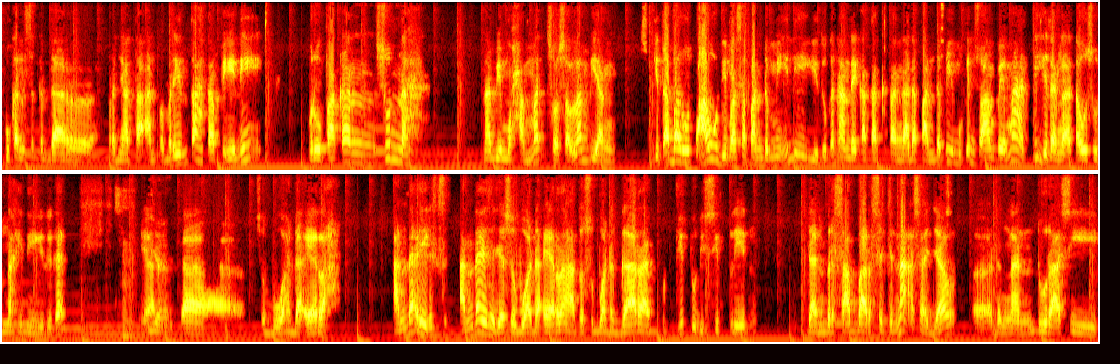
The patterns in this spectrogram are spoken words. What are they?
bukan sekedar pernyataan pemerintah, tapi ini merupakan sunnah Nabi Muhammad SAW yang kita baru tahu di masa pandemi ini gitu kan andai kata kita nggak ada pandemi mungkin sampai mati kita nggak tahu sunnah ini gitu kan hmm, ya yeah. sebuah daerah andai andai saja sebuah daerah atau sebuah negara begitu disiplin dan bersabar sejenak saja uh, dengan durasi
